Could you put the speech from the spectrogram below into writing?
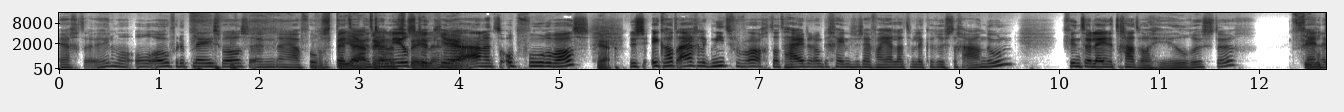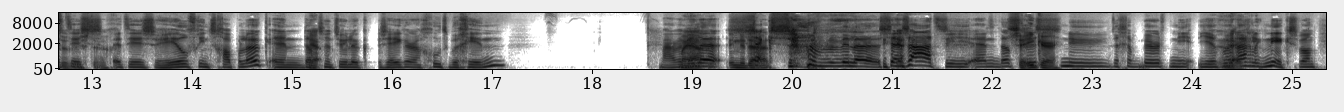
echt eh, helemaal all over the place was. En nou ja, volgens Patrick een theater aan het toneelstukje ja. aan het opvoeren was. Ja. Dus ik had eigenlijk niet verwacht dat hij dan ook degene zou zijn van ja, laten we lekker rustig aandoen. Ik vind alleen, het gaat wel heel rustig. Veel en te het rustig. Is, het is heel vriendschappelijk. En dat Ja. is natuurlijk zeker een goed begin. Maar we Maar willen inderdaad. seks. we willen sensatie. En dat Zeker. is nu... Er gebeurt, niet, er gebeurt Nee. eigenlijk niks. Want ze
